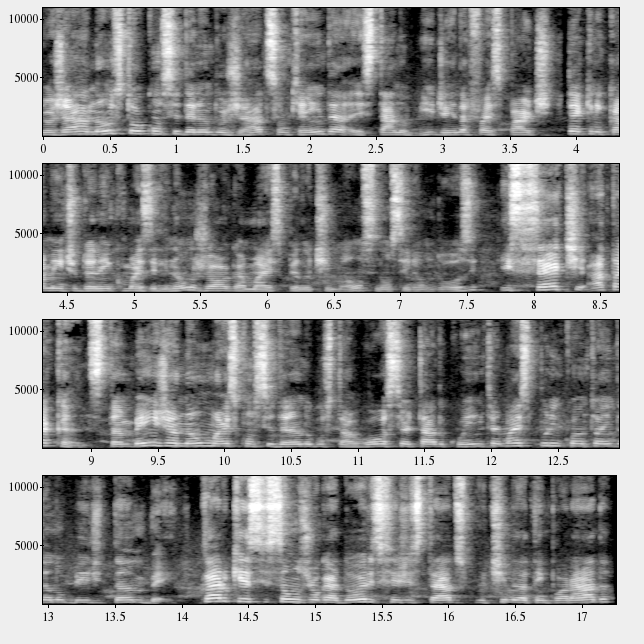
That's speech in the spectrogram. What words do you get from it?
eu já não estou considerando o Jadson, que ainda está no bid, ainda faz parte tecnicamente do elenco, mas ele não joga mais pelo timão, senão seriam 12. E sete atacantes. Também já não mais considerando o Gustavo Gol acertado com o Inter, mas por enquanto ainda no bid também. Claro que esses são os jogadores registrados para o time da temporada.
